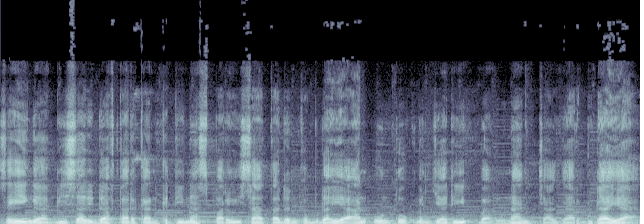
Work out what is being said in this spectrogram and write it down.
sehingga bisa didaftarkan ke Dinas Pariwisata dan Kebudayaan untuk menjadi bangunan cagar budaya.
